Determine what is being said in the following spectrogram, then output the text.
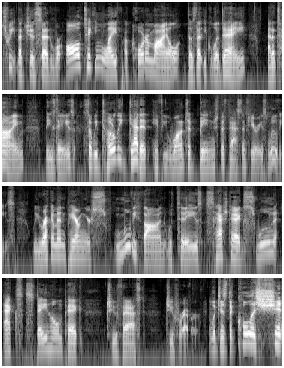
tweet that just said, We're all taking life a quarter mile. Does that equal a day? At a time these days, so we totally get it if you wanted to binge the Fast and Furious movies. We recommend pairing your s- movie-thon with today's hashtag Swoot X Stay Home pick, Too Fast, Too Forever. Which is the coolest shit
